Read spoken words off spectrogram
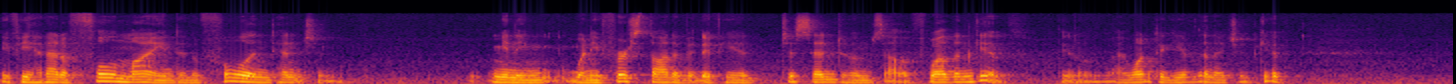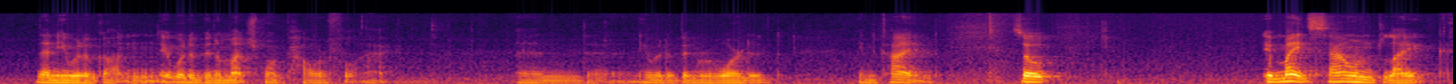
if he had had a full mind and a full intention, meaning when he first thought of it, if he had just said to himself, well then give, you know, I want to give, then I should give, then he would have gotten, it would have been a much more powerful act. And uh, he would have been rewarded in kind. So it might sound like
